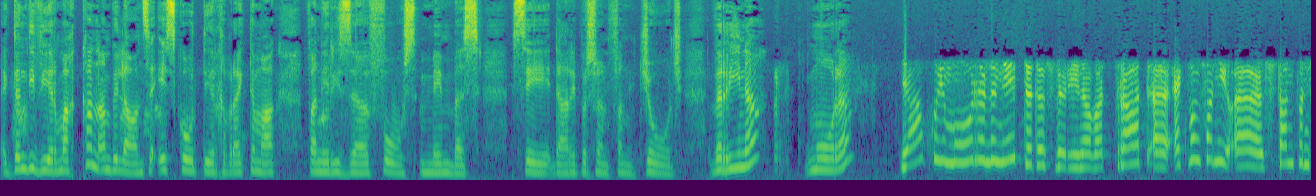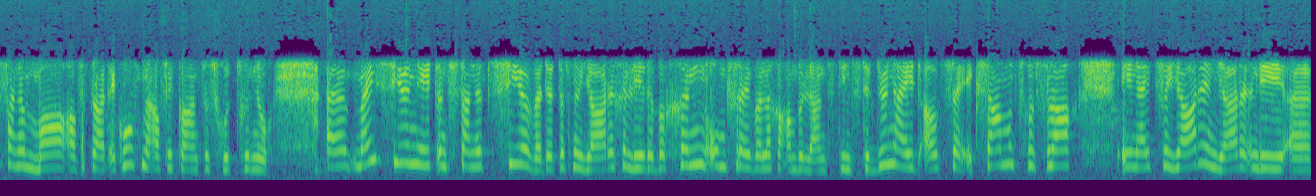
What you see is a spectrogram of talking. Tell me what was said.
ek dink die weermag kan ambulanse eskort deur gebruik te maak van die Reserve Force members, sê daardie persoon van George. Verina, môre Ja, goeiemôre Lenet, dit is Verena wat praat. Uh, ek wil van die uh, standpunt van 'n ma af praat. Ek hoef my Afrikaans is goed genoeg. Uh, my seun het in standaard 7, dit is nou jare gelede begin om vrywillige ambulansdiens te doen. Hy het al sy eksamens geslaag en hy het vir jare en jare in die uh,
